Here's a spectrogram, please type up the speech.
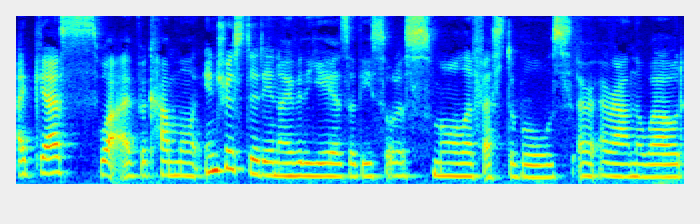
I guess what I've become more interested in over the years are these sort of smaller festivals around the world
